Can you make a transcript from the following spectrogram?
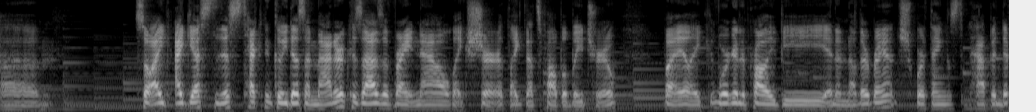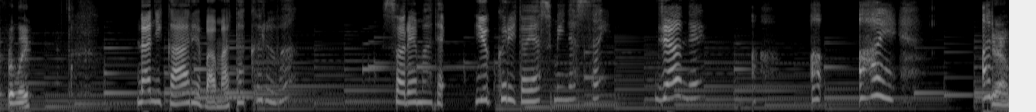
Um, so I, I guess this technically doesn't matter because as of right now, like sure, like that's probably true, but like we're gonna probably be in another branch where things happen differently. 何かあればまた来るわ。それまでゆっくりと休みなさい。 じゃあね。あ、はい。Yeah.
